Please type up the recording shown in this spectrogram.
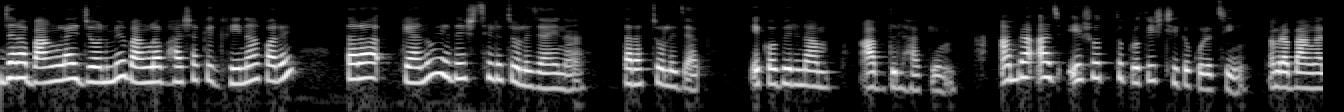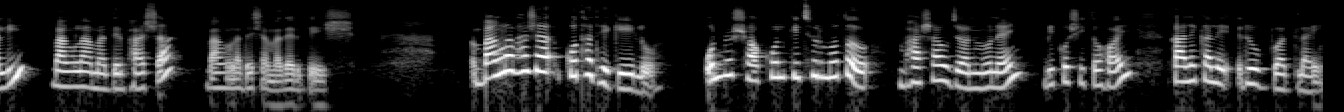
যারা বাংলায় জন্মে বাংলা ভাষাকে ঘৃণা করে তারা কেন এদেশ ছেড়ে চলে যায় না? তারা চলে যাক। এ কবির নাম আব্দুল হাকিম। আমরা আজ এ সত্য প্রতিষ্ঠিত করেছি। আমরা বাঙালি, বাংলা আমাদের ভাষা, বাংলাদেশ আমাদের দেশ। বাংলা ভাষা কোথা থেকে এলো? অন্য সকল কিছুর মতো ভাষাও জন্ম নেয়, বিকশিত হয়, কালে কালে রূপ বদলায়।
